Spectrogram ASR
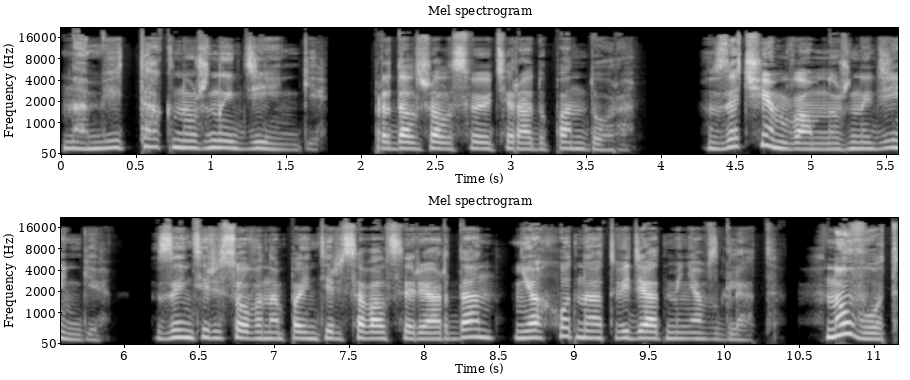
нам ведь так нужны деньги, продолжала свою тираду Пандора. Зачем вам нужны деньги? Заинтересованно поинтересовался Риордан, неохотно отведя от меня взгляд. «Ну вот»,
